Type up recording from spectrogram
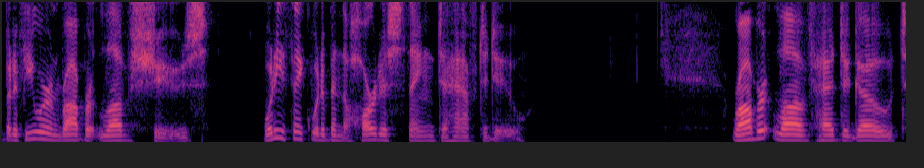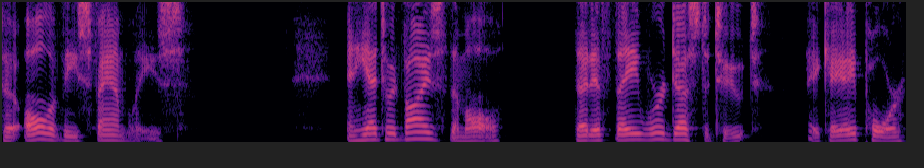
but if you were in Robert Love's shoes, what do you think would have been the hardest thing to have to do? Robert Love had to go to all of these families, and he had to advise them all that if they were destitute, aka poor,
